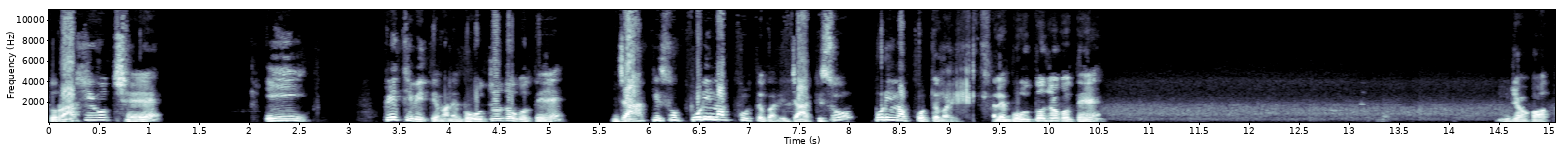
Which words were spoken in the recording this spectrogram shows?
তো রাশি হচ্ছে এই পৃথিবীতে মানে ভৌত জগতে যা কিছু পরিমাপ করতে পারি, যা কিছু পরিমাপ করতে পারি। তাহলে ভৌত জগতে জগৎ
